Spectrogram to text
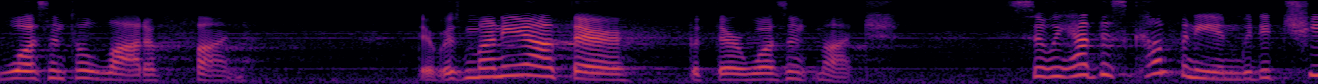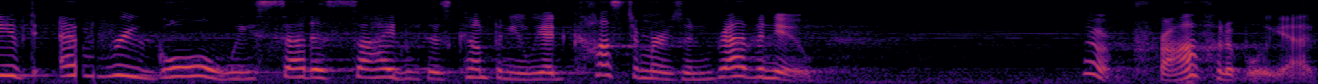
wasn't a lot of fun. There was money out there, but there wasn't much. So we had this company and we'd achieved every goal we set aside with this company. We had customers and revenue. We weren't profitable yet.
